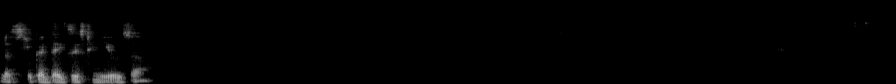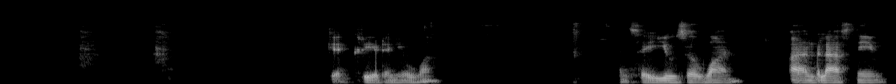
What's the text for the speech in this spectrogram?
Let's look at the existing user. Okay, create a new one and say user one and the last name.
